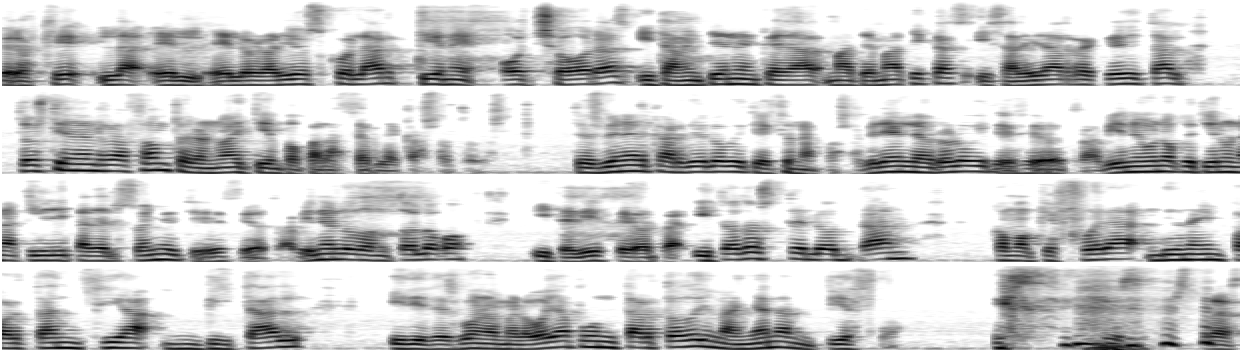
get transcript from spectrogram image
pero es que el, horario escolar tiene ocho horas y también tienen que dar matemáticas y salir al recreo y tal. Todos tienen razón, pero no hay tiempo para hacerle caso a todos. Entonces viene el cardiólogo y te dice una cosa, viene el neurólogo y te dice otra, viene uno que tiene una clínica del sueño y te dice otra, viene el odontólogo y te dice otra. Y todos te lo dan como que fuera de una importancia vital y dices, bueno, me lo voy a apuntar todo y mañana empiezo. Ostras,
